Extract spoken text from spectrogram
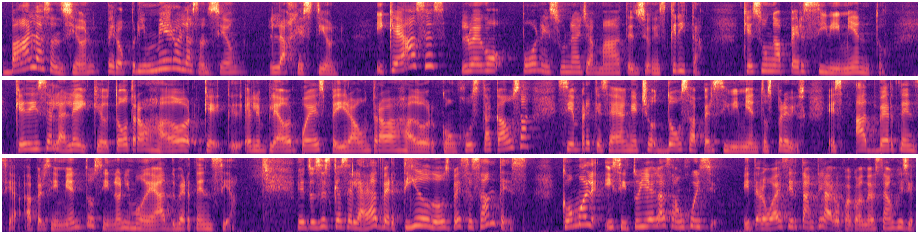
va la sanción, pero primero la sanción, la gestión. ¿Y qué haces? Luego pones una llamada de atención escrita, que es un apercibimiento. ¿Qué dice la ley? Que todo trabajador, que el empleador puede despedir a un trabajador con justa causa siempre que se hayan hecho dos apercibimientos previos. Es advertencia, apercibimiento sinónimo de advertencia. Entonces, que se le haya advertido dos veces antes. ¿Cómo y si tú llegas a un juicio, y te lo voy a decir tan claro para cuando esté en juicio,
